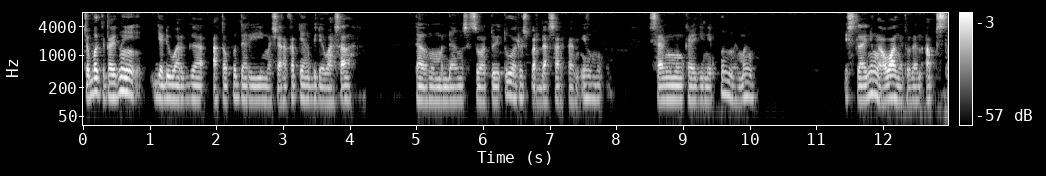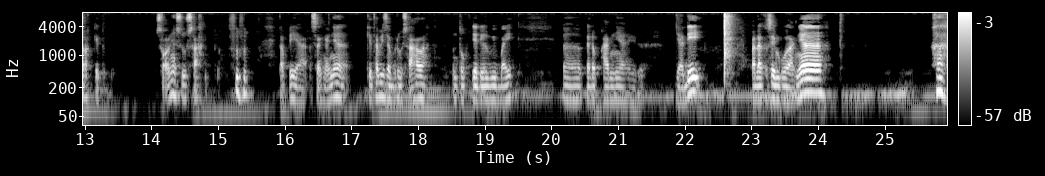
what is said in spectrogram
Coba kita ini jadi warga ataupun dari masyarakat yang lebih dewasa lah. Dalam memandang sesuatu itu harus berdasarkan ilmu. Saya ngomong kayak gini pun memang istilahnya ngawang gitu dan abstrak gitu. Soalnya susah gitu. Tapi ya seenggaknya kita bisa berusaha lah untuk jadi lebih baik uh, ke depannya gitu. Jadi pada kesimpulannya hah,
